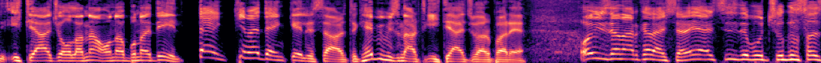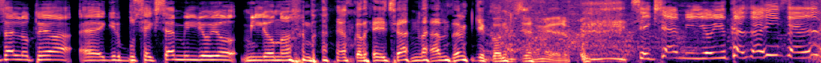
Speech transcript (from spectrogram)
ihtiyacı olana ona buna değil. Denk kime denk gelirse artık hepimizin artık ihtiyacı var paraya. O yüzden arkadaşlar eğer siz de bu çılgın sayısal lotoya e, girip bu 80 milyonu milyonu o kadar heyecanlandım ki konuşamıyorum. 80 milyonu kazanırsanız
